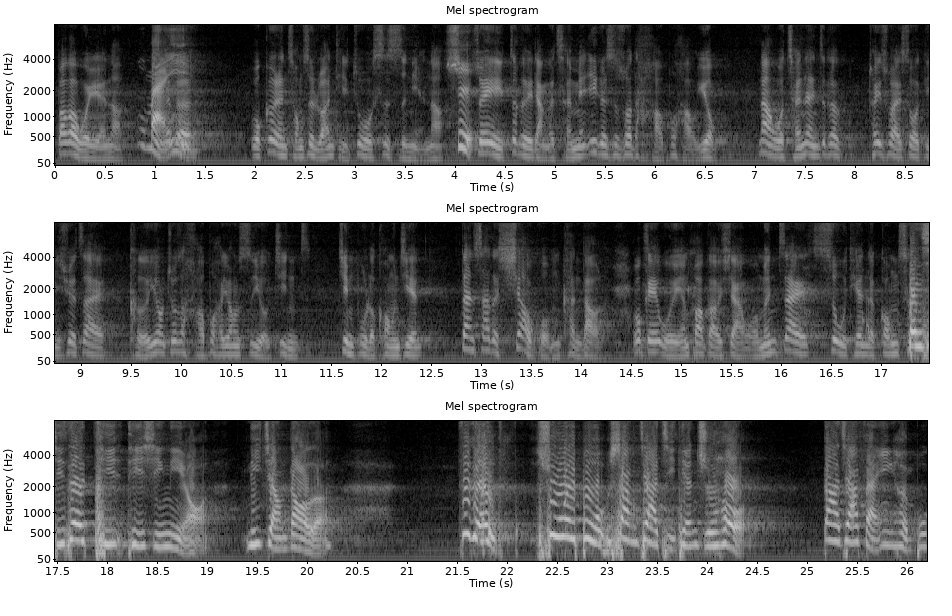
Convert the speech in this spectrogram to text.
报告委员呢，不满意。我个人从事软体做四十年了，是，所以这个两个层面，一个是说它好不好用。那我承认这个推出来的时候，的确在可用，就是好不好用是有进进步的空间。但是它的效果我们看到了。我给委员报告一下，我们在十五天的公测。本席在提提醒你哦，你讲到了这个数位部上架几天之后，大家反应很不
